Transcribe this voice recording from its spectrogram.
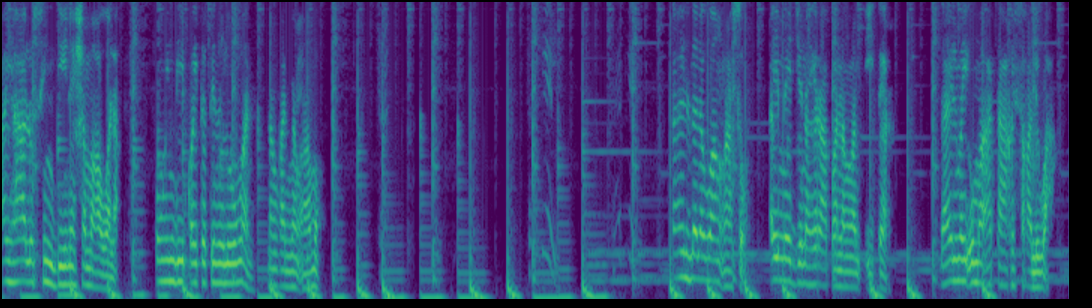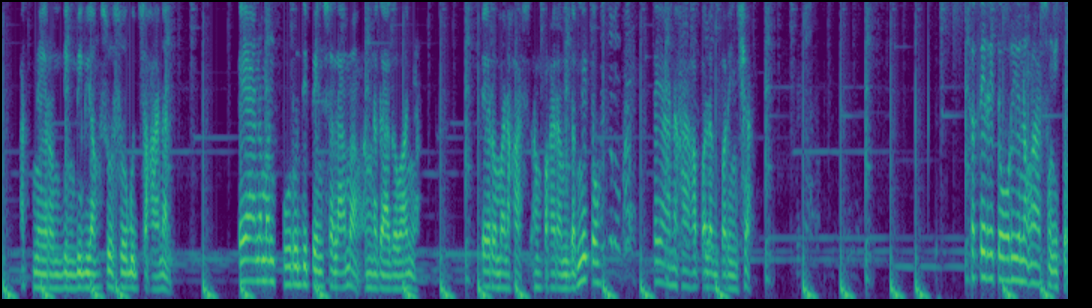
ay halos hindi na siya makawala kung hindi pa ito tinulungan ng kanyang amo. Dahil dalawa ang aso ay medyo nahirapan ng anteater dahil may umaatake sa kaliwa at meron ding biglang susugod sa kanan. Kaya naman puro depensa lamang ang nagagawa niya. Pero malakas ang pakiramdam nito kaya nakakapalag pa rin siya. Sa teritoryo ng asong ito,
